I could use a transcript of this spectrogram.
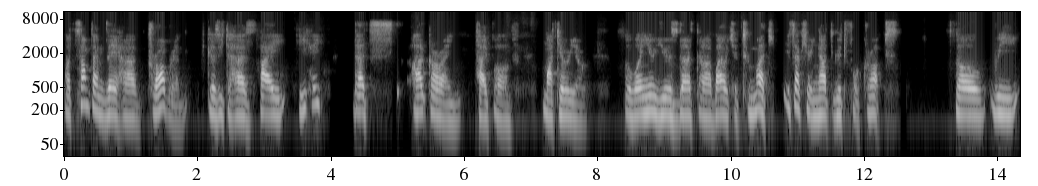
But sometimes they have problem because it has high pH. That's alkaline type of material. So when you use that uh, biochar too much, it's actually not good for crops. So we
